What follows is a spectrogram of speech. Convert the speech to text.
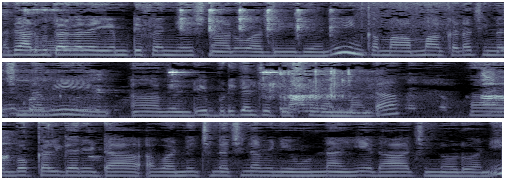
అదే అడుగుతారు కదా ఏం టిఫిన్ చేసినారు అది ఇది అని. ఇంకా మా అమ్మ అక్కడ చిన్న చిన్నవి ఏంటి బుడిగలు చూపిస్తుంది అనమాట బొక్కలు గరిట అవన్నీ చిన్న చిన్నవి నీవు ఉన్నాయి రా చిన్నోడు అని.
